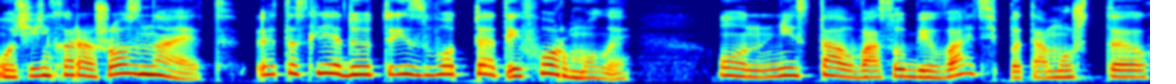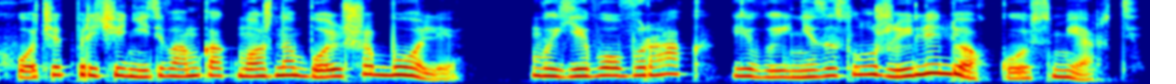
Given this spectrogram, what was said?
«Очень хорошо знает. Это следует из вот этой формулы. Он не стал вас убивать, потому что хочет причинить вам как можно больше боли. Вы его враг, и вы не заслужили легкую смерть.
